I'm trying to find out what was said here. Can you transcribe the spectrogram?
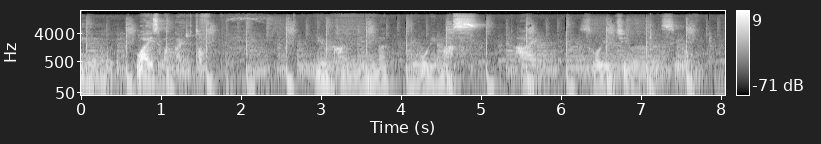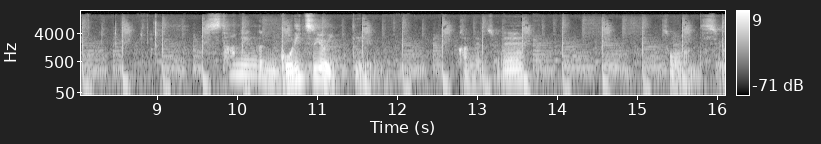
えー、ワイズマンがいると。いう感じになっております。はい。そういうチームなんですよ。スタメンがゴリ強いっていう感じなんですよね。そうなんですよ。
